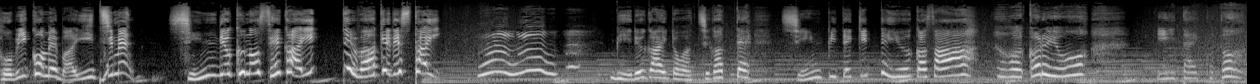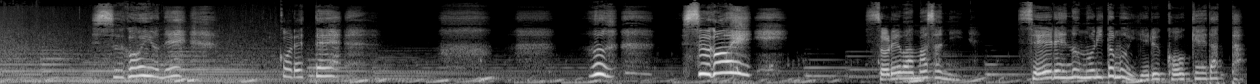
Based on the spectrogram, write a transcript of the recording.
飛び込めば一面、新緑の世界ってわけですたい。うんうん。ビル街とは違って、神秘的っていうかさ、と。わかるよ。言いたいこと。すごいよね。これって。うん、すごいそれはまさに、精霊の森とも言える光景だった。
